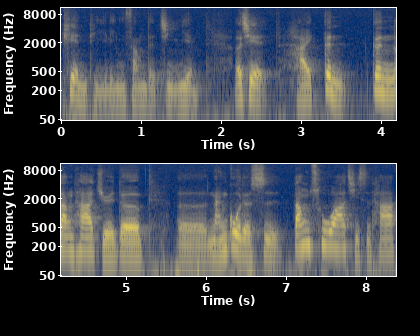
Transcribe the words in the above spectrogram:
遍体鳞伤的经验，而且还更。”更让他觉得呃难过的是，当初啊，其实他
